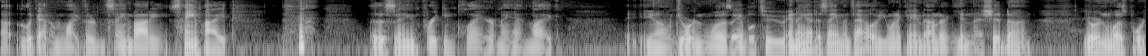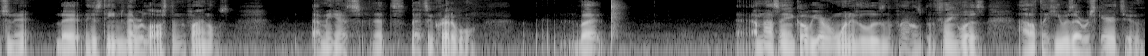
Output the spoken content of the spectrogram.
uh, look at them. Like, they're the same body, same height. they're the same freaking player, man. Like, you know, Jordan was able to, and they had the same mentality when it came down to getting that shit done. Jordan was fortunate that his team's never lost in the finals. I mean, that's that's that's incredible. But I'm not saying Kobe ever wanted to lose in the finals, but the thing was, I don't think he was ever scared to.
